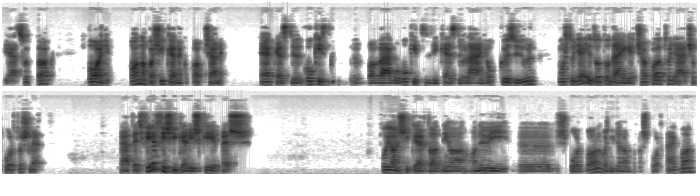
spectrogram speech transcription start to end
játszottak, vagy annak a sikernek a kapcsán elkezdő, hokizba vágó, hokizni kezdő lányok közül most ugye eljutott odáig egy csapat, hogy átcsoportos lett. Tehát egy férfi siker is képes olyan sikert adni a, a női ö, sportban, vagy ugyanabban a sportágban,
